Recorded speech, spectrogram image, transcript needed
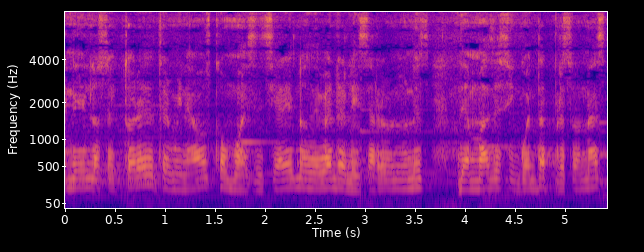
En los sectores determinados como esenciales no deben realizar reuniones de más de 50 personas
